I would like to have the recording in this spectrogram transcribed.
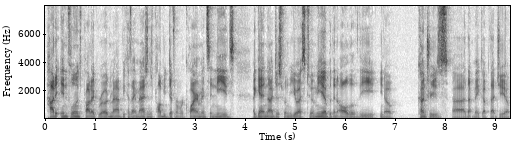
how to influence product roadmap? Because i imagine there's probably different requirements and needs again not just from the us to emea but then all of the you know countries uh, that make up that geo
